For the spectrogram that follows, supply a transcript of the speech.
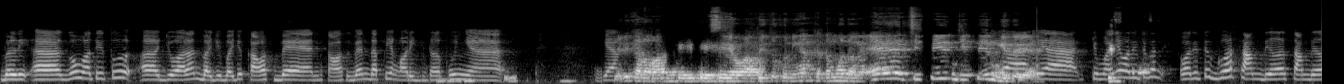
beli uh, gue waktu itu uh, jualan baju-baju kaos band kaos band tapi yang original punya yang, Jadi kalau orang ITC waktu itu kuningan ketemu dong, eh Cipin, Cipin iya, gitu ya? Iya, cumanya waktu itu kan waktu itu gue sambil sambil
